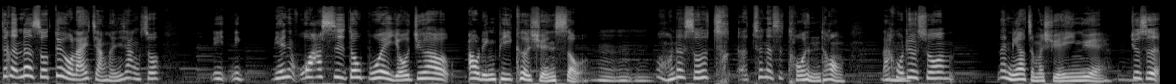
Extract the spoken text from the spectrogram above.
这个？那时候对我来讲，很像说，你你连蛙式都不会游，就要奥林匹克选手。”嗯嗯嗯。哦，那时候真的是头很痛。然后我就说：“那你要怎么学音乐？”就是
